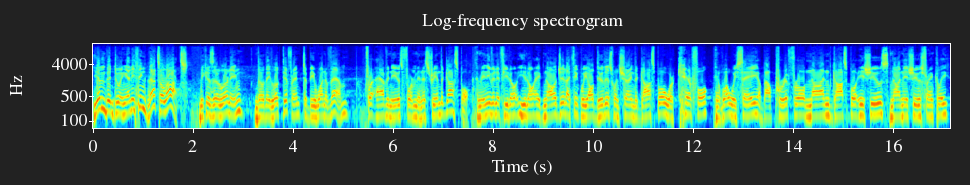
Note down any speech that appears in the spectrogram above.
You haven't been doing anything? That's a lot. Because they're learning, though they look different, to be one of them for avenues for ministry and the gospel. I mean, even if you don't you don't acknowledge it, I think we all do this when sharing the gospel. We're careful in what we say about peripheral, non-gospel issues, non-issues, frankly.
